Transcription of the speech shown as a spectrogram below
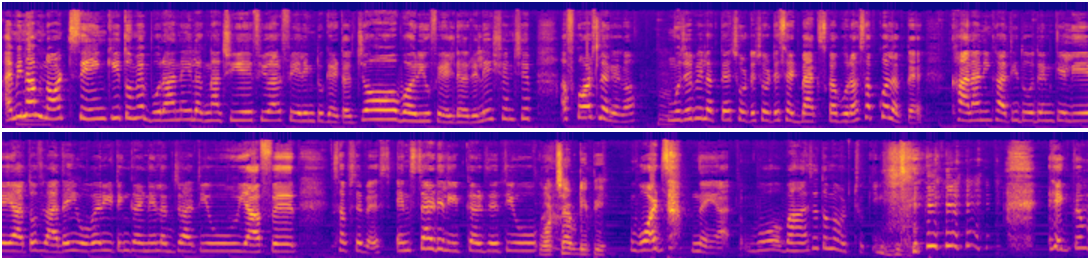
I mean, I'm not saying कि तुम्हें बुरा नहीं लगना चाहिए if you are failing to get a job or you failed a relationship. Of course लगेगा. मुझे भी लगता है छोटे छोटे सेटबैक्स का बुरा सबको लगता है खाना नहीं खाती दो दिन के लिए या तो ज़्यादा ही ओवर ईटिंग करने लग जाती हूँ या फिर सबसे बेस्ट इंस्टा डिलीट कर देती हूँ WhatsApp DP. व्हाट्सएप नहीं यार वो वहाँ से तो मैं उठ चुकी एकदम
